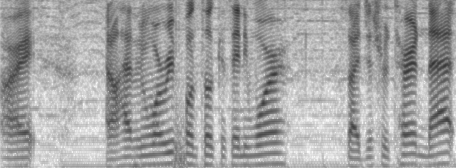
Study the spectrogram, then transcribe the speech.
Alright. I don't have any more refund tokens anymore. So I just returned that.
